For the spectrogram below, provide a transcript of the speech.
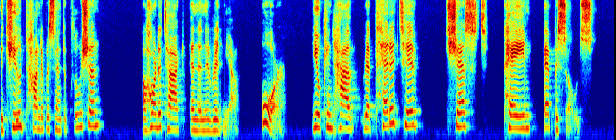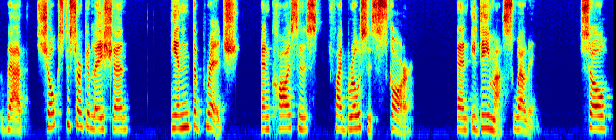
acute 100% occlusion, a heart attack, and an arrhythmia. Or you can have repetitive chest pain episodes that chokes the circulation in the bridge and causes fibrosis, scar, and edema, swelling. So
